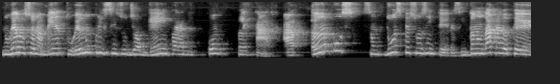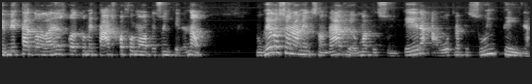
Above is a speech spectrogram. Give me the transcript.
No relacionamento, eu não preciso de alguém para me completar. A, ambos são duas pessoas inteiras. Então, não dá para eu ter metade de uma laranja com a outra metade para formar uma pessoa inteira. Não. No relacionamento saudável, é uma pessoa inteira, a outra pessoa inteira.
